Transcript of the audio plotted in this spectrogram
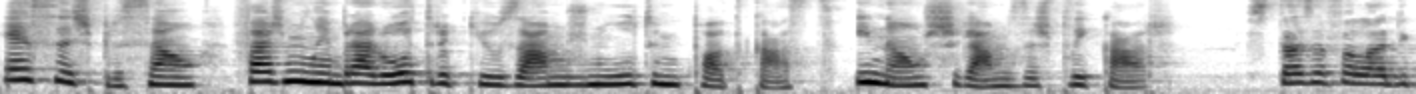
Essa expressão faz-me lembrar outra que usámos no último podcast e não chegámos a explicar. Estás a falar de,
